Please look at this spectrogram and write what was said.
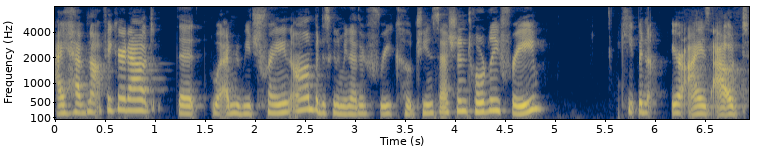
I have not figured out that what I'm going to be training on, but it's going to be another free coaching session, totally free. Keep an, your eyes out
